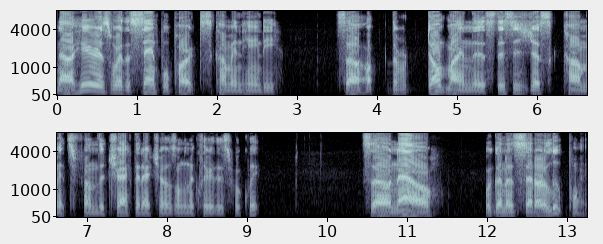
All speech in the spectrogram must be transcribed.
Now here is where the sample parts come in handy. So the, don't mind this. This is just comments from the track that I chose. I'm going to clear this real quick. So now we're going to set our loop point.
